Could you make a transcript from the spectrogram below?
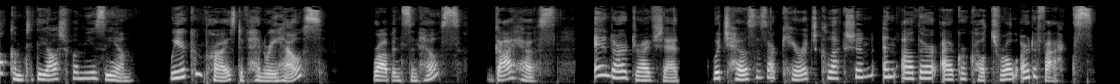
Welcome to the Oshawa Museum. We are comprised of Henry House, Robinson House, Guy House, and our drive shed, which houses our carriage collection and other agricultural artifacts.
